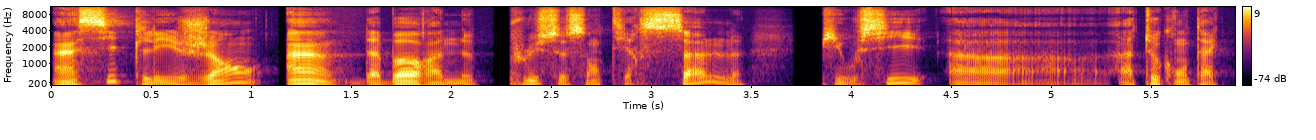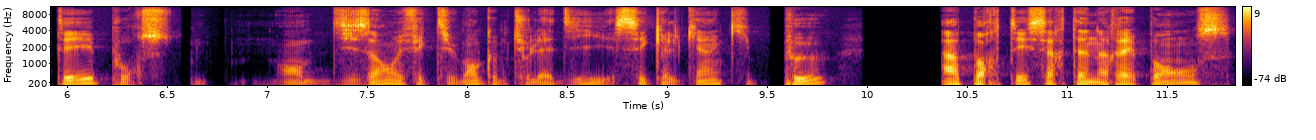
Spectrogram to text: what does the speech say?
incite les gens, un, d'abord à ne plus se sentir seuls, puis aussi à, te contacter pour, en disant, effectivement, comme tu l'as dit, c'est quelqu'un qui peut apporter certaines réponses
